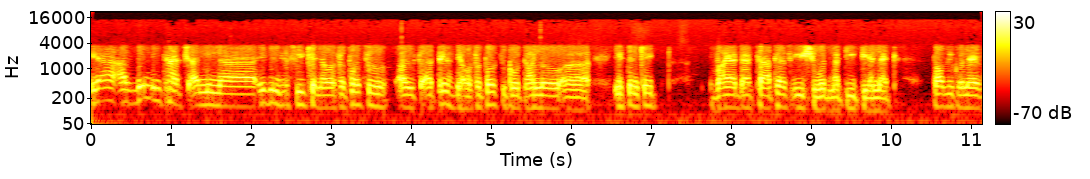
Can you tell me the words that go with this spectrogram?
Yeah, I've been in touch. I mean, uh, even this weekend, I was supposed to, I was, uh, Thursday, I was supposed to go down to uh, Eastern Cape via that uh, press issue with Matiti and that. Probably gonna have,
